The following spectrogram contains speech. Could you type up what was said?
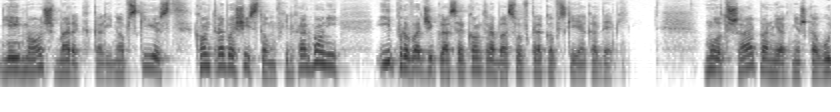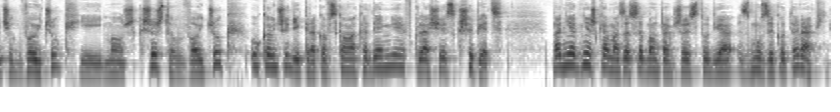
Jej mąż, Marek Kalinowski, jest kontrabasistą Filharmonii i prowadzi klasę kontrabasu w Krakowskiej Akademii. Młodsza, pani Agnieszka Łuciuk-Wojczuk jej mąż Krzysztof Wojczuk ukończyli Krakowską Akademię w klasie skrzypiec – Pani Agnieszka ma ze sobą także studia z muzykoterapii.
